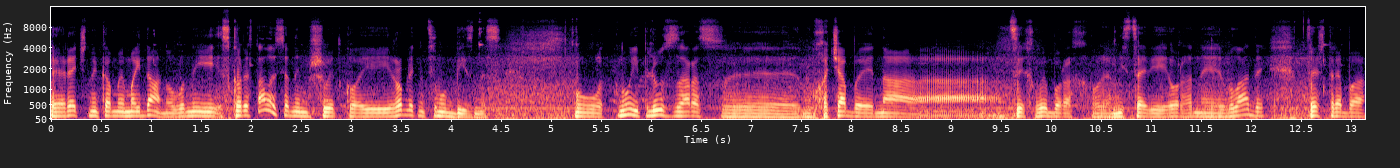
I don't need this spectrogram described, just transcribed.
е, речниками Майдану. Вони скористалися ним швидко і роблять на цьому бізнес. От. Ну і плюс зараз, е, ну, хоча б на цих виборах е, місцеві органи влади, теж треба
